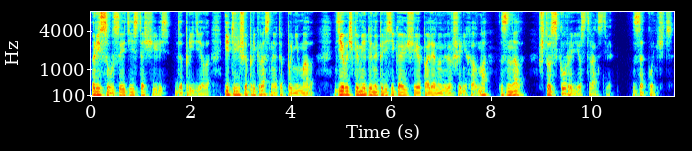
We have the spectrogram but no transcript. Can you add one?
ресурсы эти истощились до предела, и Триша прекрасно это понимала. Девочка, медленно пересекающая поляну на вершине холма, знала, что скоро ее странствие закончится.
